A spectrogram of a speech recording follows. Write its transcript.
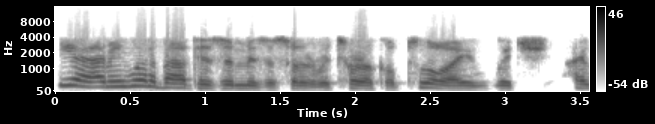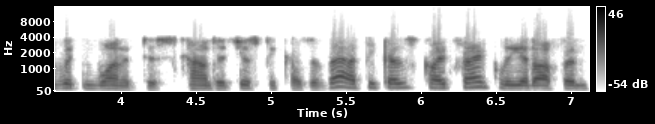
Yeah, I mean, whataboutism is a sort of rhetorical ploy, which I wouldn't want to discount it just because of that, because quite frankly, it often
